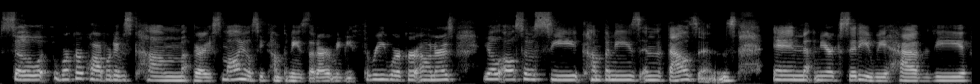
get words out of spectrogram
So, worker cooperatives come very small. You'll see companies that are maybe three worker owners. You'll also see companies in the thousands. In New York City, we have the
